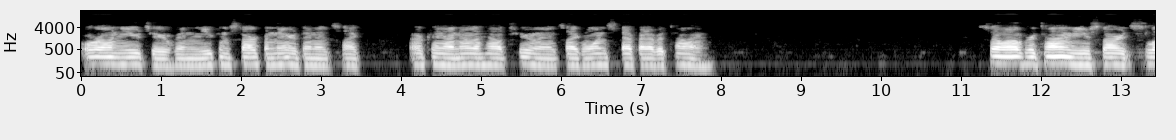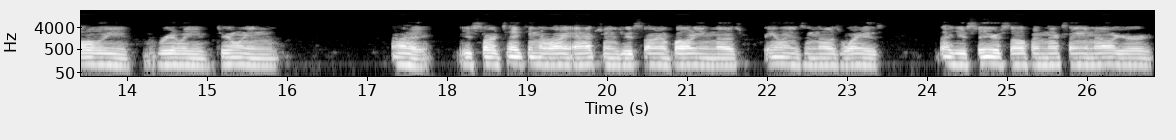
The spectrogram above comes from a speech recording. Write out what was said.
or on YouTube, and you can start from there, then it's like, okay, I know the how to, and it's like one step at a time. So over time, you start slowly really doing, uh, you start taking the right actions, you start embodying those feelings in those ways that you see yourself, and next thing you know, you're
